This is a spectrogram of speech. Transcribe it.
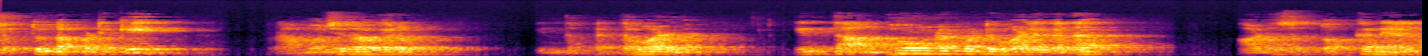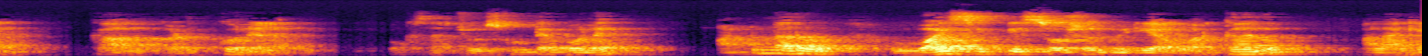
చెప్తున్నప్పటికీ రామోజీరావు గారు పెద్దవాళ్ళు. ఇంత అనుభవం ఉన్నటువంటి వాళ్ళు కదా. ఆడుసు తొక్కనేలా కాలు కడుక్కోనేలా ఒకసారి చూసుకుంటే పోలే. అంటున్నారు వైసీపీ సోషల్ మీడియా వర్గాలు అలాగే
